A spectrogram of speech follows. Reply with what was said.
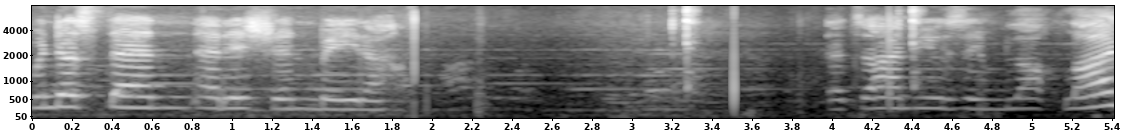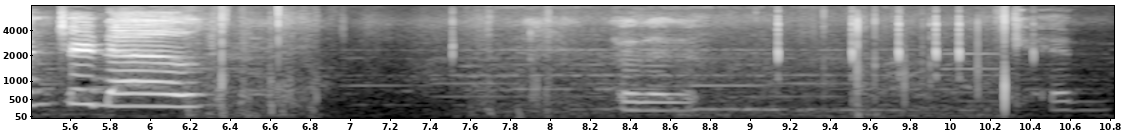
Windows 10 Edition beta. I'm using Block Launcher now. Chems.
